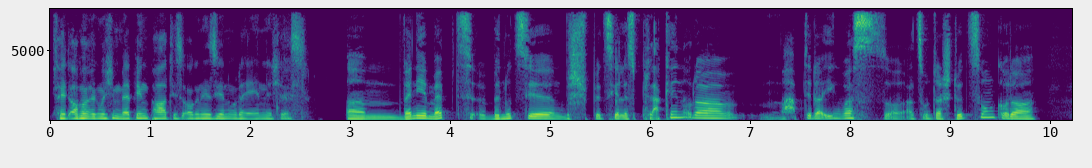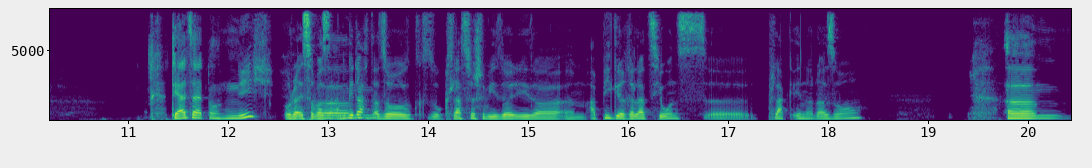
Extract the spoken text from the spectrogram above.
vielleicht auch mal irgendwelche Mapping-Partys organisieren oder ähnliches. Ähm, wenn ihr mappt, benutzt ihr ein spezielles Plugin oder habt ihr da irgendwas so als Unterstützung oder? Derzeit noch nicht. Oder ist sowas ähm, angedacht? Also so klassische wie so dieser ähm, abbiege Relations-Plugin äh, oder so? Ähm,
